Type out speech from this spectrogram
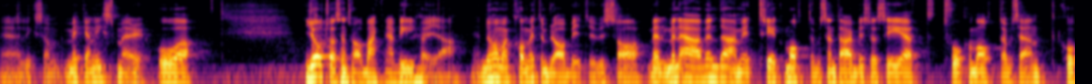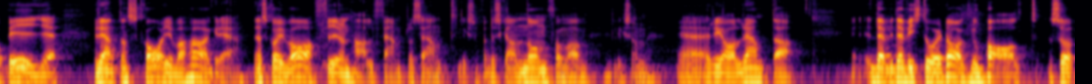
eh, liksom, mekanismer. Och jag tror att centralbankerna vill höja. Nu har man kommit en bra bit i USA, men, men även där med 3,8% arbetslöshet, 2,8% KPI. Räntan ska ju vara högre. Den ska ju vara 4,5-5% liksom för att det ska ha någon form av liksom, eh, realränta. Där, där vi står idag globalt, så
